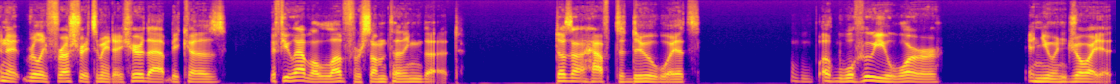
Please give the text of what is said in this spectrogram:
And it really frustrates me to hear that because if you have a love for something that doesn't have to do with who you were and you enjoy it,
